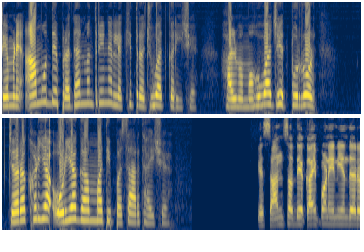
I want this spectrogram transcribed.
તેમણે આ મુદ્દે પ્રધાનમંત્રીને લેખિત રજૂઆત કરી છે. હાલમાં મહુવા જેતપુર રોડ જરખડિયા ઓળિયા ગામમાંથી પસાર થાય છે. કે સાંસદે કાંઈ પણ એની અંદર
